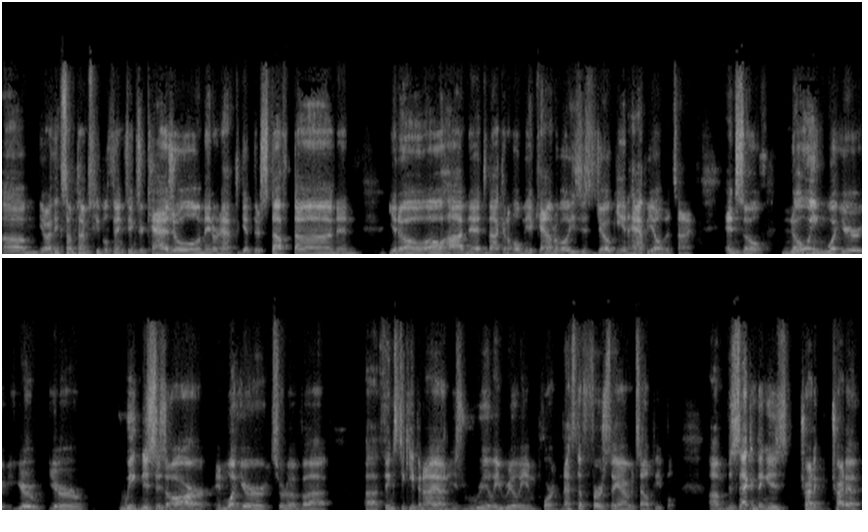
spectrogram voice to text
um, you know I think sometimes people think things are casual and they don't have to get their stuff done and you know oh Ha Ned's not going to hold me accountable he's just jokey and happy all the time. And so knowing what your your your weaknesses are and what your sort of uh, uh, things to keep an eye on is really really important. That's the first thing i would tell people. Um, the second thing is try to try to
